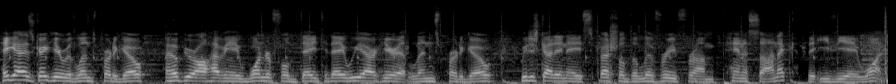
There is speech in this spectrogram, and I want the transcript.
Hey guys, Greg here with Lens Pro to Go. I hope you're all having a wonderful day today. We are here at Lens Pro to Go. We just got in a special delivery from Panasonic, the EVA-1.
